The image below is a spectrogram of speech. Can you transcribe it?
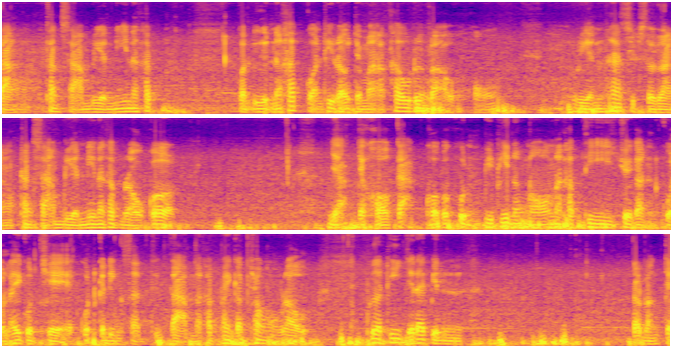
ตางค์ทั้ง 3 เหรียญนี้นะครับ ก่อนอื่นนะครับ ก่อนที่เราจะมาเข้าเรื่องราวของเหรียญ50 สตางค์ทั้ง 3 เหรียญนี้นะครับ เราก็ อยากจะขอกราบขอบพระคุณพี่ๆน้องๆนะครับ ที่ช่วยกันกดไลค์กดแชร์กดกระดิ่งสั่นติดตามนะครับ ให้กับช่องของเรา เพื่อที่จะได้เป็นกำลังใจ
